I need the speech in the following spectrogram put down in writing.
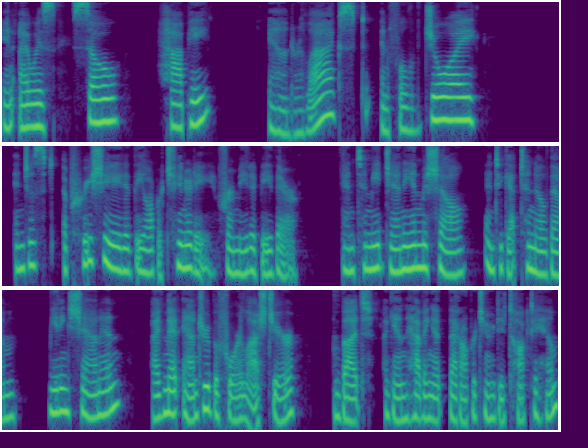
And I was so happy and relaxed and full of joy and just appreciated the opportunity for me to be there and to meet Jenny and Michelle and to get to know them. Meeting Shannon. I've met Andrew before last year. But again, having a, that opportunity to talk to him,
